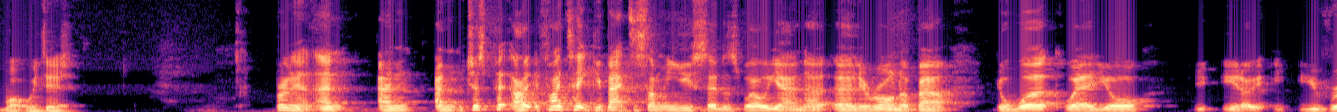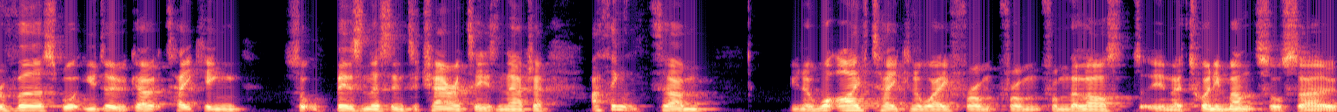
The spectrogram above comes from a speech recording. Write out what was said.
what we did. Brilliant, and and and just put, uh, if I take you back to something you said as well, Jan, uh, earlier on about your work where you're you, you, know you've reversed what you do, go taking sort of business into charities and now. I think um, you know what I've taken away from from from the last you know twenty months or so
